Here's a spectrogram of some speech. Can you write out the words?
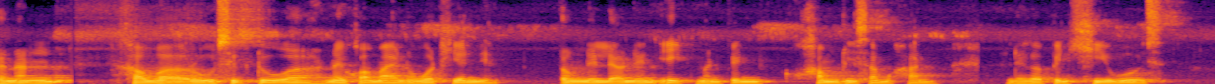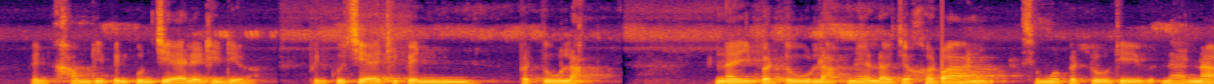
ดังนั้นคำว่ารู้สึกตัวในความหมายหลวงพ่อเทียนเนี่ยต้องเน้นแล้วเน้นอีกมันเป็นคำที่สำคัญเรียกว่าเป็นคีย์เวิร์ดเป็นคำที่เป็นกุญแจเลยทีเดียว เป็นกุญแจที่เป็นประตูหลัก ในประตูหลักเนี่ยเราจะเข้าบ้าน สมมติประตูที่หน้าหน้า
